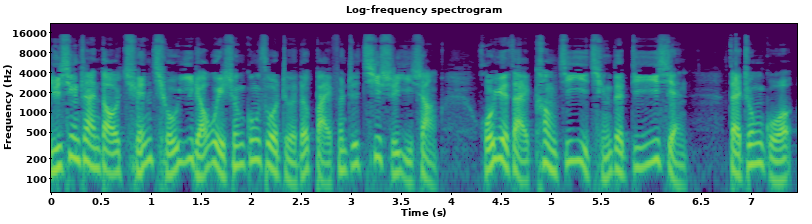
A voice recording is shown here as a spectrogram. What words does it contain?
女性占到全球医疗卫生工作者的百分之七十以上。活跃在抗击疫情的第一线，在中国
